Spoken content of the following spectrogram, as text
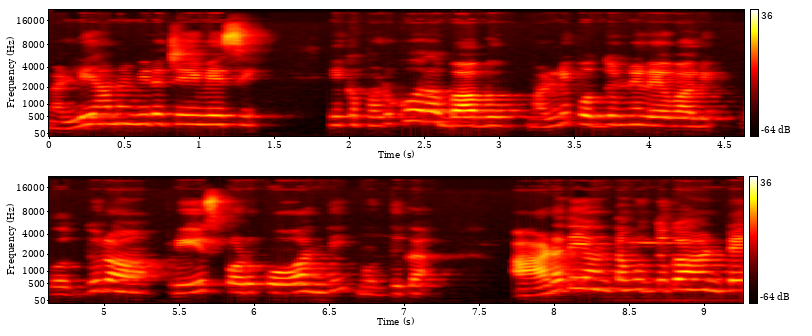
మళ్ళీ ఆమె మీద చేయివేసి ఇక పడుకోరా బాబు మళ్ళీ పొద్దున్నే లేవాలి. వద్దురా ప్లీజ్ పడుకో అంది ముద్దుగా. ఆడది అంత ముద్దుగా అంటే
